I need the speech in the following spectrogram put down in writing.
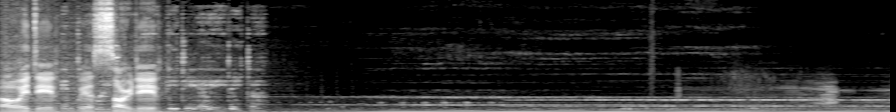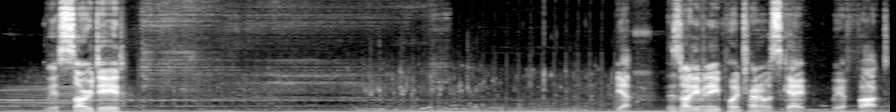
Oh, we did. We are so dead. PDA data. We are so dead. Yep. There's not even any point trying to escape. We are fucked.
